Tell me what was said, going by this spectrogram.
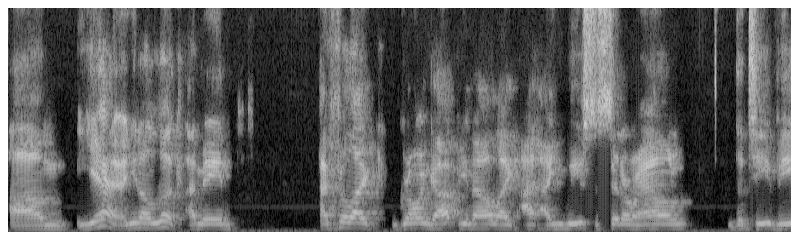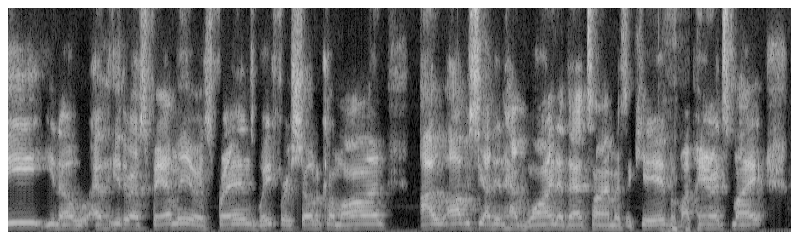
um, yeah, and you know, look, I mean, I feel like growing up, you know, like I, I we used to sit around the TV, you know, either as family or as friends, wait for a show to come on. I obviously I didn't have wine at that time as a kid, but my parents might.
